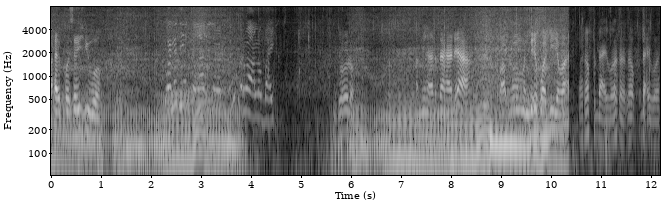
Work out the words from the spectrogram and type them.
બાઇક ફસાઈ ગયું જોઈ લો. હેડતા હેડ્યા. બાબરા મંદિરે પહોંચી જવા. Rough driver rough driver.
